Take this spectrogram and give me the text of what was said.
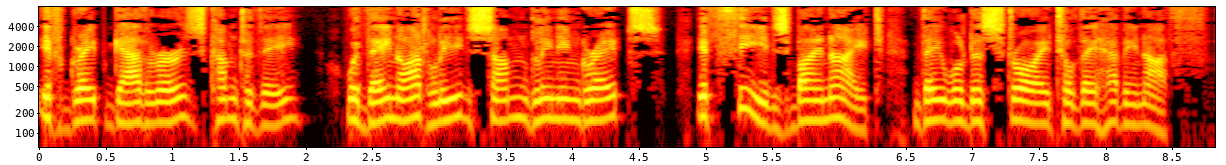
If grape-gatherers come to thee, would they not leave some gleaning grapes? If thieves by night, they will destroy till they have enough.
